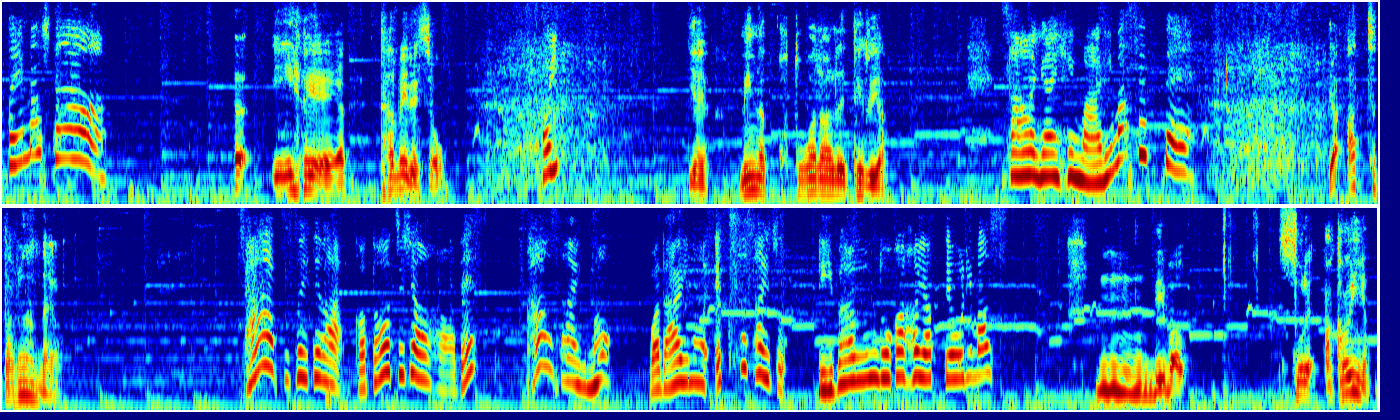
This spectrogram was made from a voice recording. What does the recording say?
ざいました。え、いやいやいや、ダメでしょ。はい。いやいや、みんな断られてるやん。いそういう日もありますって。や、会っちゃダメなんだよ。さあ、続いてはご当地情報です。関西の話題のエクササイズ、リバウンドが流行っております。うーん、リバウ。それあかんやん。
